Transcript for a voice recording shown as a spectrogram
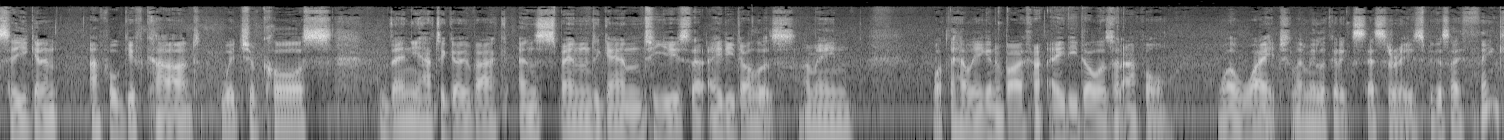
So you get an Apple gift card, which of course then you have to go back and spend again to use that $80. I mean, what the hell are you going to buy for $80 at Apple? Well, wait, let me look at accessories because I think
